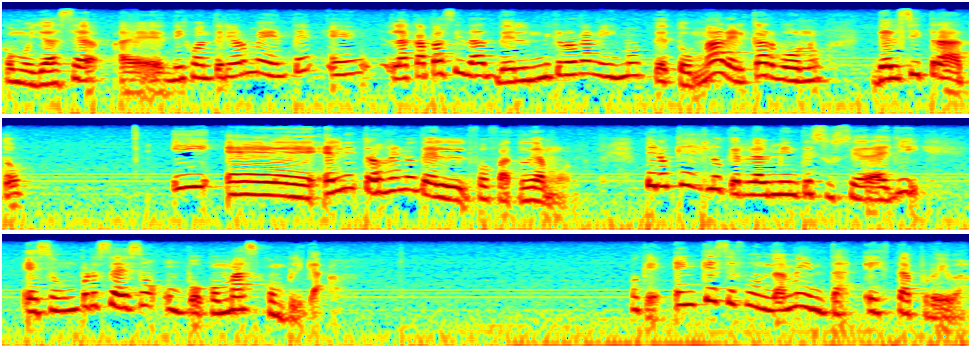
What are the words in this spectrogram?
como ya se eh, dijo anteriormente, en la capacidad del microorganismo de tomar el carbono del citrato y eh, el nitrógeno del fosfato de amonio. Pero ¿qué es lo que realmente sucede allí? Eso es un proceso un poco más complicado. ¿en qué se fundamenta esta prueba?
